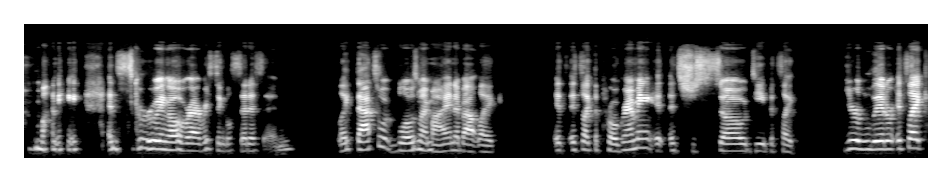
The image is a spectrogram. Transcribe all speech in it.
money and screwing over every single citizen. Like that's what blows my mind about like it's it's like the programming. It, it's just so deep. It's like you're literally. It's like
